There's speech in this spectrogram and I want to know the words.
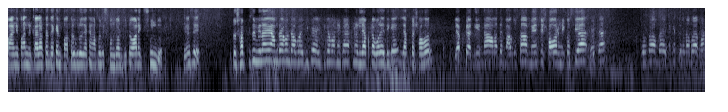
পানি, পানির কালারটা দেখেন, পাথরগুলো দেখেন, আসলে সৌন্দর্যটা অনেক সুন্দর, ঠিক আছে? তো সবকিছু মিলাই আমরা এখন যাব এদিকে এইদিকে মনে করেন আপনার ল্যাপটা বলে এদিকে ল্যাপটা শহর। ল্যাপটা গিরনা, আমাদের মাগুসা মেন যে শহর নিকোসিয়া এটা তো আমরা এদিকে চলে যাব এখন।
